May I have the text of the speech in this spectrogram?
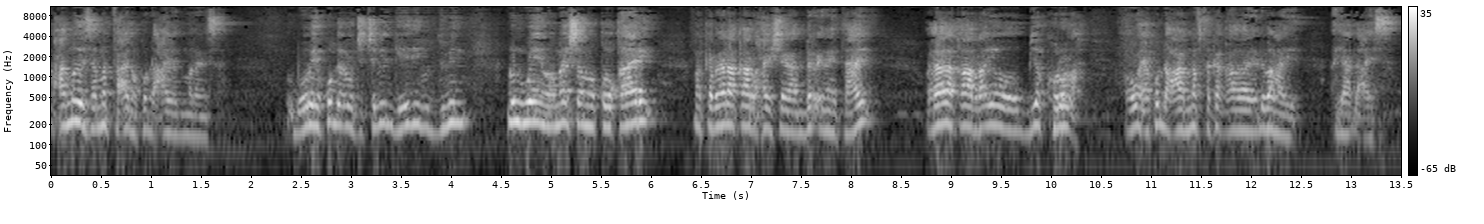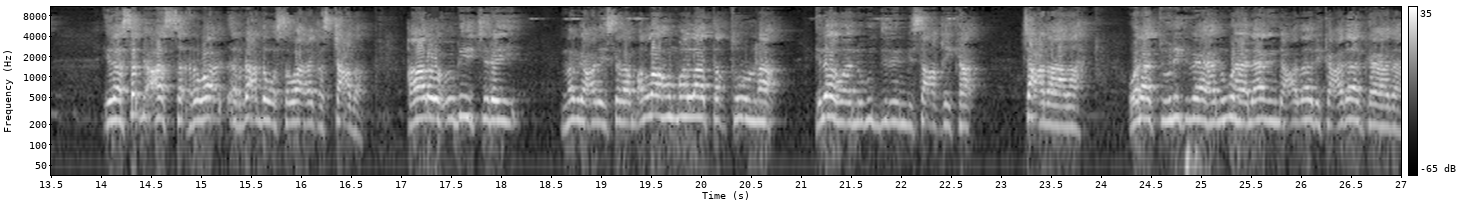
waxaad moodaysaa madfac inuu ku dhacay oad malaynaysaa buurihii ku dhicu jajabin geediibu dumin dhul weyn oo meeshan quuqaari. Marka meelaha qaar waxay sheegaan bir inay tahay. Waxyaalaha qaar ayagoo biyo kulul ah oo waxay ku dhacaan nafta ka qaadanaya dhibanaya ayaa dhacaysa idaa samica aracda wasawaaciq asjacda qaala wuxuu dhihi jiray nabiga calayh salaam allahuma laa taqtulna ilaahu hanugu dilin bisacqika jacdaada walaa tuhliknaa hanugu halaagin bicadaabika cadaabkaada.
